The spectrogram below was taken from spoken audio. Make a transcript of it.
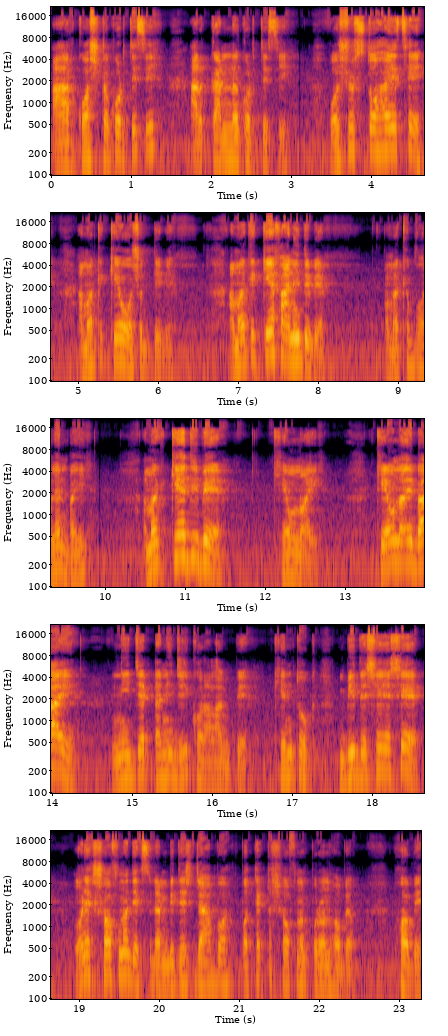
আর কষ্ট করতেছি, আর কান্না করতেছি। অসুস্থ হয়েছে, আমাকে কে ওষুধ দেবে? আমাকে কে পানি দেবে? আমাকে বলেন ভাই, আমাকে কে দিবে? কেউ নাই। কেউ নাই ভাই, নিজেরটা নিজেই করা লাগবে। কিন্তু বিদেশে এসে অনেক স্বপ্ন দেখছিলাম, বিদেশ যাব, প্রত্যেকটা স্বপ্ন পূরণ হবে হবে।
